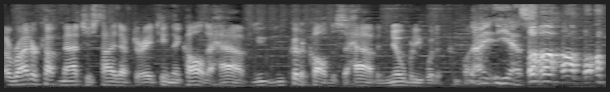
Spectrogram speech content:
a Ryder Cup match is tied after 18, they call it a halve. You you could have called this a halve, and nobody would have complained. I, yes. I,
